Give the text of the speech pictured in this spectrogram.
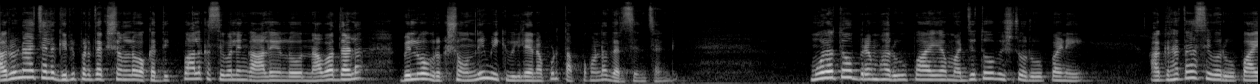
అరుణాచల గిరి ప్రదక్షిణలో ఒక దిక్పాలక శివలింగ ఆలయంలో నవదళ బిల్వ వృక్షం ఉంది. మీకు వీలైనప్పుడు తప్పకుండా దర్శించండి. మూలతో బ్రహ్మ రూపాయ మధ్యతో విష్ణు రూపణి అగ్రత శివ రూపాయ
